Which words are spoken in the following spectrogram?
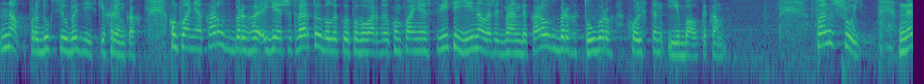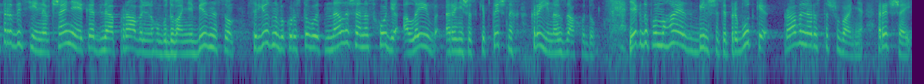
на продукцію в азійських ринках. Компанія Карлсберг є четвертою великою пивоварною компанією в світі. Їй належать бренди Карлсберг, Туборг, Хольстен і Балтика. Феншуй нетрадиційне вчення, яке для правильного будування бізнесу серйозно використовують не лише на сході, але й в раніше скептичних країнах заходу. Як допомагає збільшити прибутки правильне розташування речей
